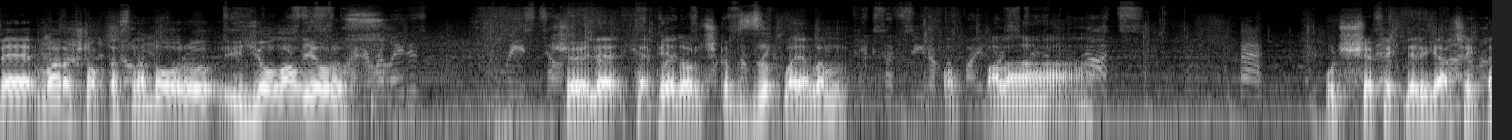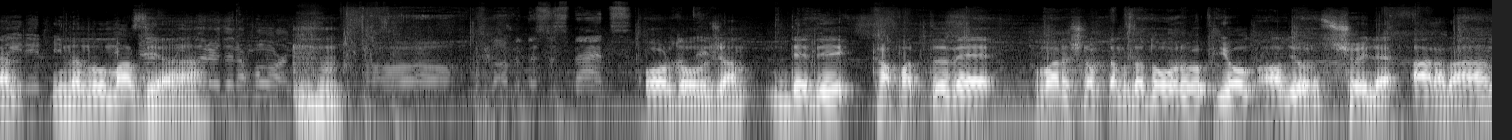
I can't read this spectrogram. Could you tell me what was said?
Ve varış noktasına doğru yol alıyoruz. Şöyle tepeye doğru çıkıp zıplayalım. Hoppala. Uçuş efektleri gerçekten inanılmaz ya. Orada olacağım dedi. Kapattı ve varış noktamıza doğru yol alıyoruz. Şöyle aradan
